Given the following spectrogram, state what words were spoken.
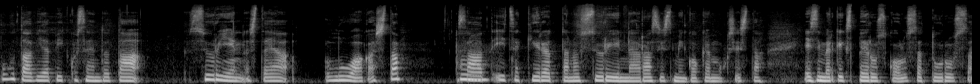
Puhutaan vielä pikkusen tota syrjinnästä ja luokasta. Sä oot itse kirjoittanut syrjinnän ja rasismin kokemuksista esimerkiksi peruskoulussa Turussa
